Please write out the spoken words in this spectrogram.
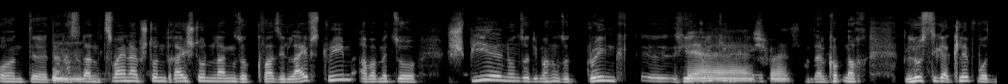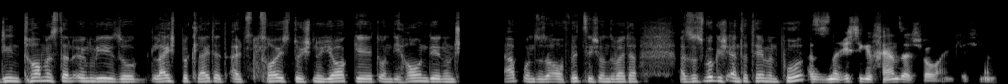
Und äh, dann hast du Mhm. dann zweieinhalb Stunden, drei Stunden lang so quasi Livestream, aber mit so Spielen und so, die machen so Drink, äh, hier Ja, Drinking. ich weiß. Und dann kommt noch ein lustiger Clip, wo Dean Thomas dann irgendwie so leicht begleitet als Zeus durch New York geht und die hauen den und ab und so auf witzig und so weiter. Also es ist wirklich Entertainment pur. Also es ist eine richtige Fernsehshow eigentlich, ne?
